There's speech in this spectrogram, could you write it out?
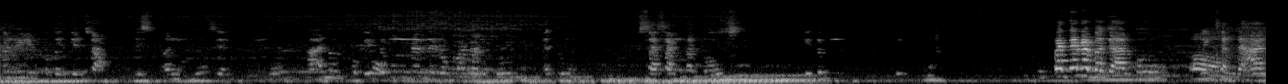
Ano ano is ano po, sen- Ah, ano po, itong nanalo pa lang po, itong sasangkatos, itong Pagkarabaga ako, Oo. may sandaan.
